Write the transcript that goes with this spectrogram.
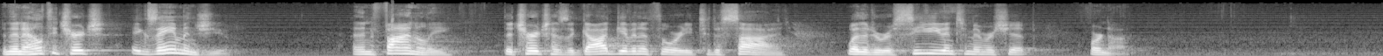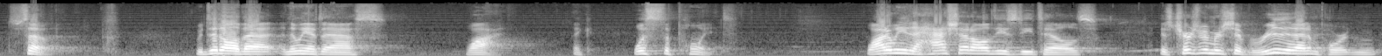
and then a healthy church examines you. And then finally, the church has a God given authority to decide whether to receive you into membership or not. So, we did all that, and then we have to ask why? Like, what's the point? Why do we need to hash out all these details? Is church membership really that important?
